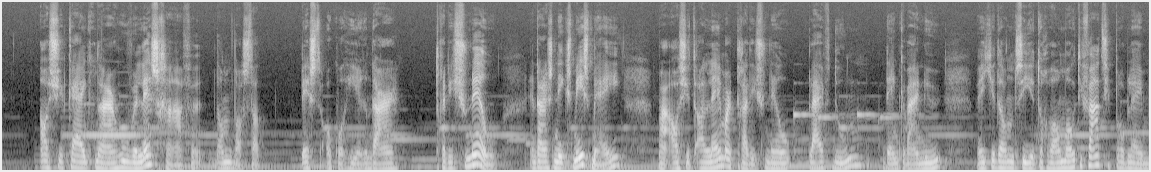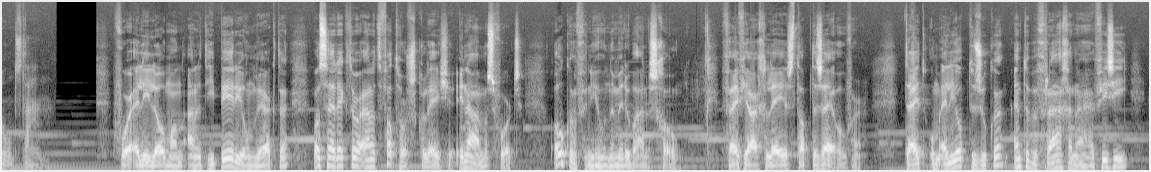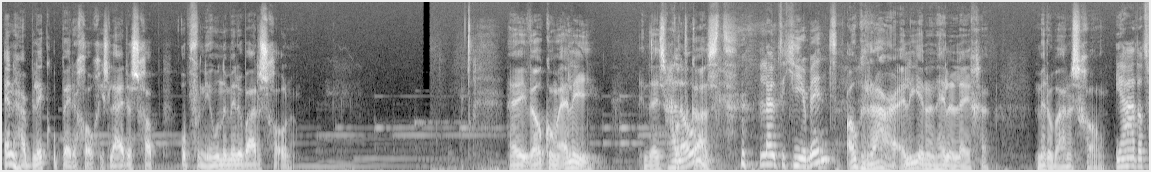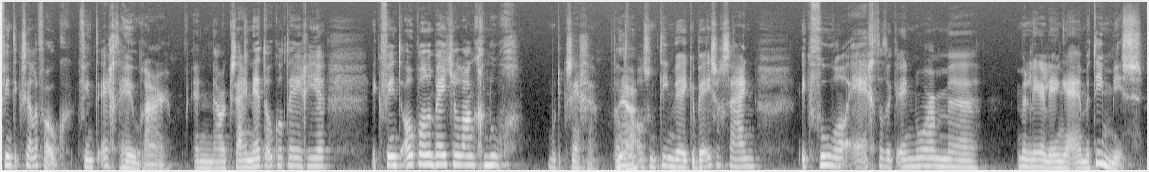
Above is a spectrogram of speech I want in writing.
als je kijkt naar hoe we les gaven, dan was dat best ook wel hier en daar traditioneel. En daar is niks mis mee. Maar als je het alleen maar traditioneel blijft doen, denken wij nu, weet je, dan zie je toch wel motivatieproblemen ontstaan. Voor Ellie Lohman aan het Hyperion werkte, was zij rector aan het Vathorst College in Amersfoort, ook een vernieuwende middelbare school. Vijf jaar geleden stapte zij over. Tijd om Ellie op te zoeken en te bevragen naar haar visie en haar blik op pedagogisch leiderschap op vernieuwende middelbare scholen. Hey, welkom Ellie in deze Hallo. podcast. Leuk dat je hier bent. Ook raar, Ellie in een hele lege middelbare school. Ja, dat vind ik zelf ook. Ik vind het echt heel raar. En nou, ik zei net ook al tegen je, ik vind ook wel een beetje lang genoeg, moet ik zeggen. Dat Ja? we al zo'n tien weken bezig zijn. Ik voel wel echt dat ik enorm eh, mijn leerlingen en mijn team mis.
